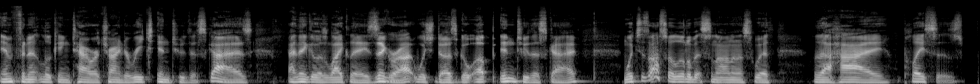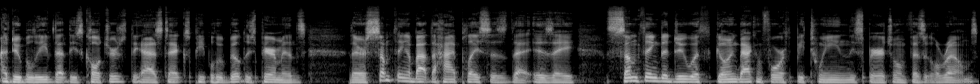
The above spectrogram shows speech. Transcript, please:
infinite looking tower trying to reach into the skies. I think it was likely a ziggurat, which does go up into the sky which is also a little bit synonymous with the high places. I do believe that these cultures, the Aztecs, people who built these pyramids, there's something about the high places that is a something to do with going back and forth between the spiritual and physical realms.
